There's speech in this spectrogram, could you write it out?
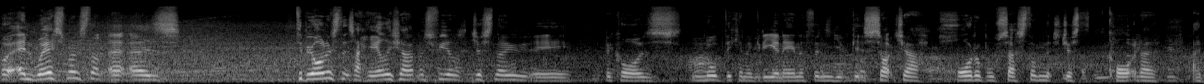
Well, in Westminster, it is. To be honest, it's a hellish atmosphere just now eh, because nobody can agree on anything. You've got such a horrible system that's just caught in a, a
